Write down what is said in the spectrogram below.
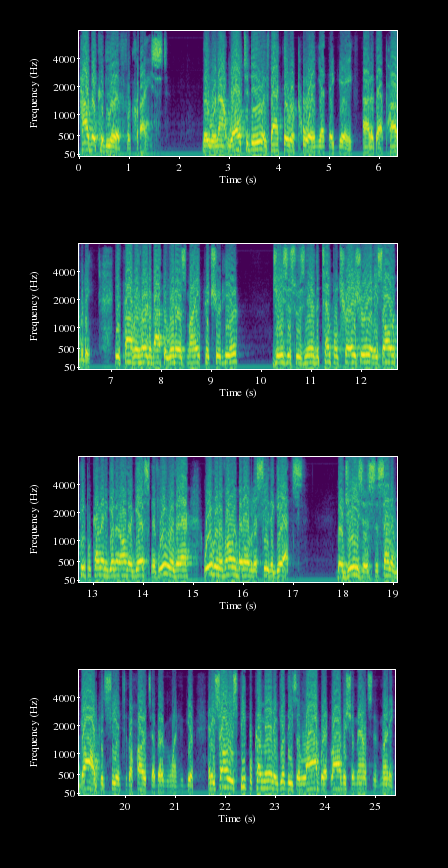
how they could live for Christ. They were not well-to-do. In fact, they were poor, and yet they gave out of that poverty. You've probably heard about the widow's mite pictured here. Jesus was near the temple treasury, and he saw the people coming and giving all their gifts. And if we were there, we would have only been able to see the gifts. But Jesus, the Son of God, could see into the hearts of everyone who give. And he saw these people come in and give these elaborate, lavish amounts of money.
